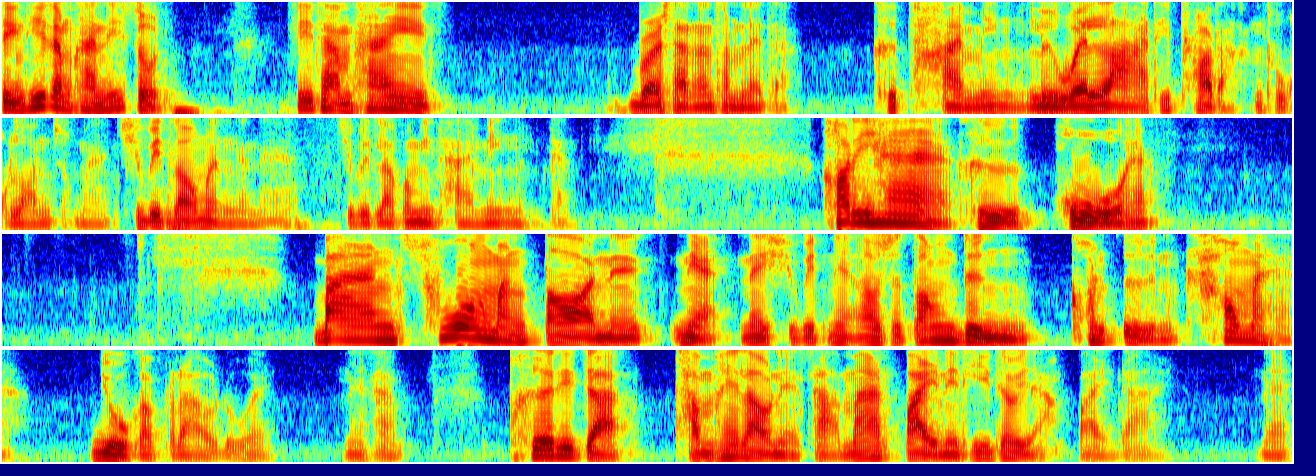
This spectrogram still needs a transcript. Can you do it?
สิ่งที่สำคัญที่สุดที่ทำให้บริษัทนั้นสำเร็จอะคือ timing หรือเวลาที่ product นั้นถูกลอนออกมา ชีวิตเราเหมือนกันนะฮะชีวิตเราก็มี timing เหมือนกัน ข้อที่ห้าคือ who ฮะ บางช่วงบางตอนในเนี่ยในชีวิตเนี่ยเราจะต้องดึงคนอื่นเข้ามาอยู่กับเราด้วยนะครับ เพื่อที่จะทำให้เราเนี่ยสามารถไปในที่ที่เราอยากไปได้นะ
